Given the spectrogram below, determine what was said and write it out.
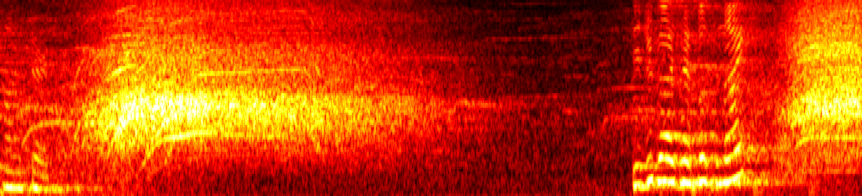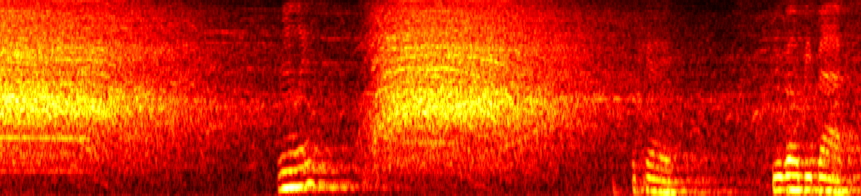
concert. Did you guys have fun tonight? Really? Okay. you will be back.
